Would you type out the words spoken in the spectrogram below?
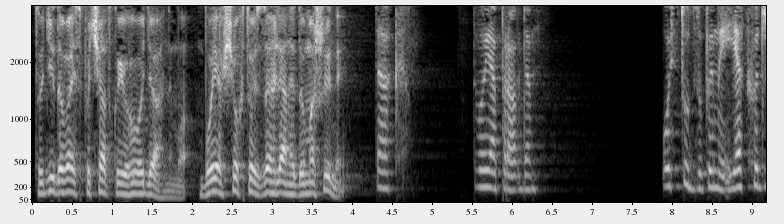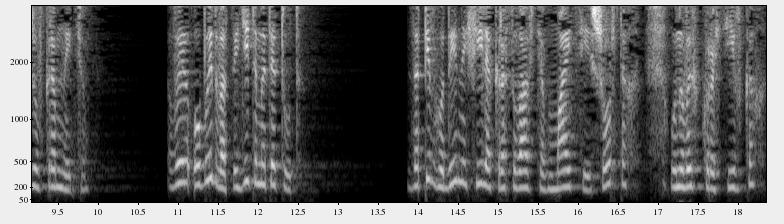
Тоді давай спочатку його одягнемо, бо якщо хтось загляне до машини, Так, твоя правда. Ось тут зупини, я сходжу в крамницю. Ви обидва сидітимете тут. За півгодини Філя красувався в майці і шортах, у нових кросівках.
